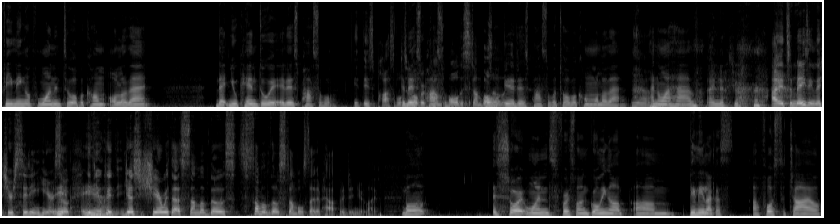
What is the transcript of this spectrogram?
feeling of wanting to overcome all of that, that you can do it. It is possible. It is possible It to is overcome possible. all the stumbles. Oh, the- it is possible to overcome all of that. Yeah. I know I have. I know. I, it's amazing that you're sitting here. So, Yeah, if you could just share with us some of those some of those stumbles that have happened in your life. Well, short ones. First one, growing up, um, feeling like a foster child,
